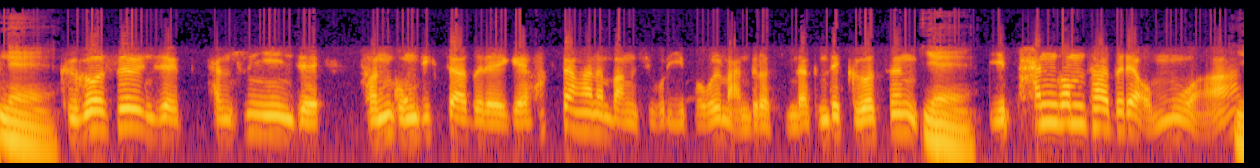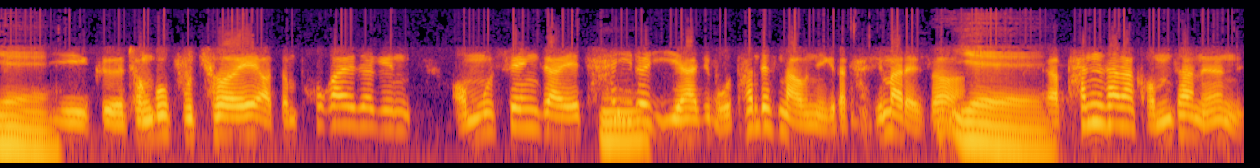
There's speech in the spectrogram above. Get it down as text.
네. 그것을 이제 단순히 이제 전 공직자들에게 확장하는 방식으로 이 법을 만들었습니다. 근데 그것은 예. 이 판검사들의 업무와 예. 이그 정부 부처의 어떤 포괄적인 업무 수행자의 차이를 이해하지 못한 데서 나온 얘기다. 다시 말해서 음. 예. 그러니까 판사나 검사는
